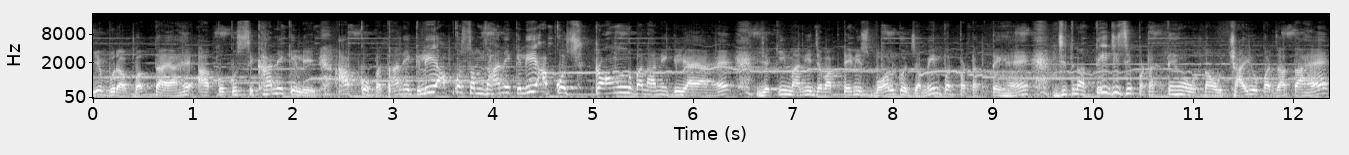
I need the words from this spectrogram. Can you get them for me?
ये बुरा वक्त आया है आपको कुछ सिखाने के लिए, आपको बताने के लिए, आपको समझाने के लिए, आपको स्ट्रांग बनाने के लिए आया है। यकीन मानिए, जब आप टेनिस बॉल को ज़मीन पर पटकते हैं, जितना तेज़ी से पटकते हैं, उतना ऊंचाइयों पर जाता है।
